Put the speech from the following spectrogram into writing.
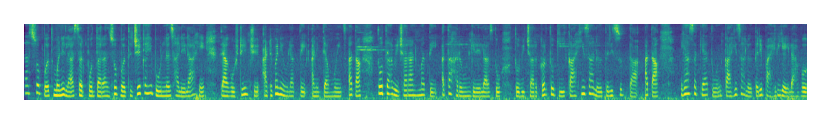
त्याचसोबत मणीला सरपोतदारांसोबत जे काही बोलणं झालेलं आहे त्या गोष्टींची आठवण येऊ लागते आणि त्यामुळेच आता तो त्या विचारांमध्ये आता हरवून गेलेला असतो. तो विचार करतो की काही झालं तरीसुद्धा आता या सगळ्यातून काही झालं तरी बाहेर यायला हवं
